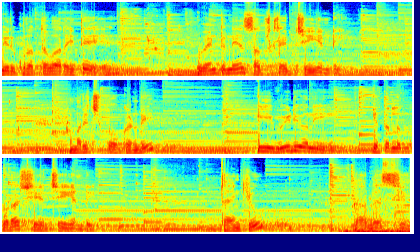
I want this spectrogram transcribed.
మీరు క్రొత్తవారైతే వెంటనే సబ్స్క్రైబ్ చేయండి. మర్చిపోకండి. ఈ వీడియోని ఇతరులకు కూడా షేర్ చేయండి. Thank you. God bless you.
